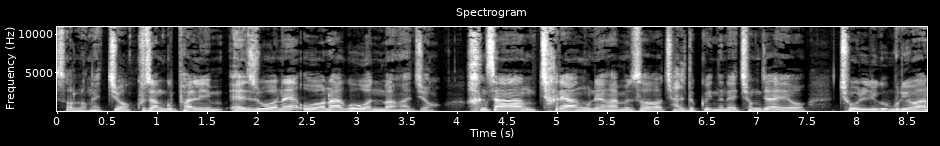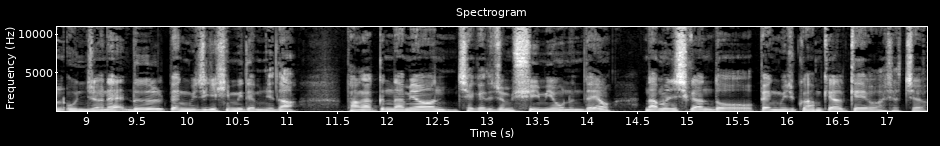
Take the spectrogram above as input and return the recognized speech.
썰렁했죠? 9398님, 애즈원의 원하고 원망하죠. 항상 차량 운행하면서 잘 듣고 있는 애청자예요. 졸리고 무료한 운전에 늘 백뮤직이 힘이 됩니다. 방학 끝나면 제게도 좀 쉼이 오는데요. 남은 시간도 백뮤직과 함께 할게요 하셨죠.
